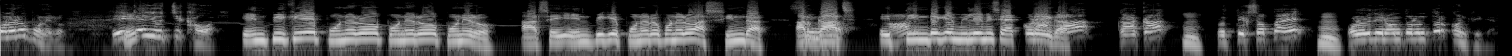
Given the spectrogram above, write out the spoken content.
পনেরো পনেরো। এইটাই হচ্ছে খাওয়ার। এনপিকে পনেরো পনেরো পনেরো। আর সেই এনপিকে পনেরো পনেরো আর সিন্ডার আর গাছ। এই তিনটেকে মিলেমিশে এক করে এই গাছ। কাকা প্রত্যেক সপ্তাহে পনেরো দিন অন্তর অন্তর কনফিডার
